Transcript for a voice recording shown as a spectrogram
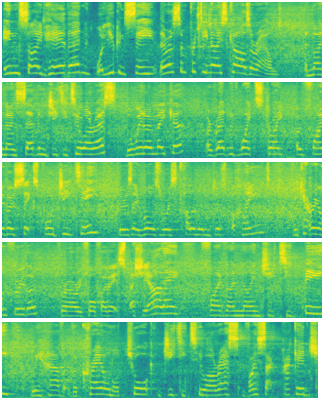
Inside here then, well you can see there are some pretty nice cars around. A 997 GT2 RS, the Widowmaker, a red with white stripe 0506 Ford GT. There is a Rolls-Royce Cullinan just behind. We carry on through though, Ferrari 458 Speciale, 599 GTB. We have the Crayon or Chalk GT2 RS Weissach package.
